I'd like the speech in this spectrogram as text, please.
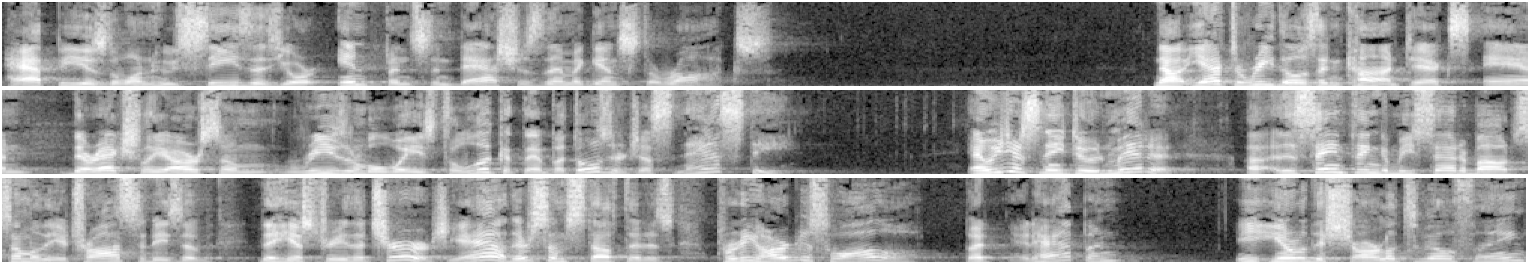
Happy is the one who seizes your infants and dashes them against the rocks. Now, you have to read those in context, and there actually are some reasonable ways to look at them, but those are just nasty. And we just need to admit it. Uh, the same thing can be said about some of the atrocities of the history of the church. Yeah, there's some stuff that is pretty hard to swallow, but it happened. You know, the Charlottesville thing?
